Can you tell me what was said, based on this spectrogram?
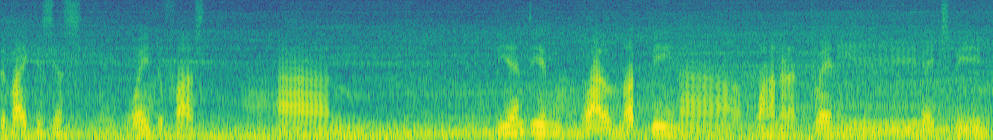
the bike is just way too fast. And the engine while not being a 120 HP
